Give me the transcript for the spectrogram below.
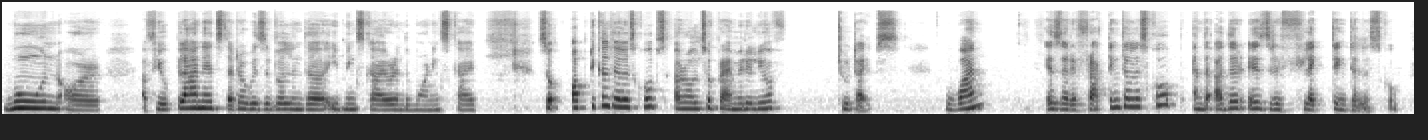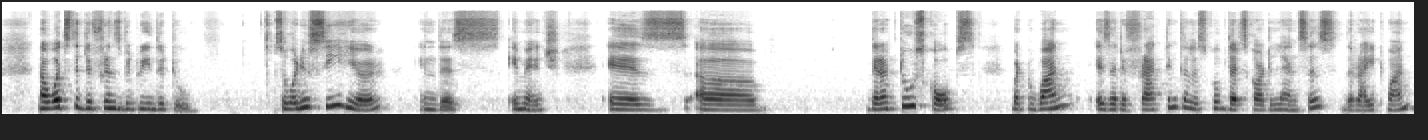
moon or a few planets that are visible in the evening sky or in the morning sky. So optical telescopes are also primarily of two types. One is a refracting telescope and the other is reflecting telescope. Now what's the difference between the two? So what you see here in this image is uh, there are two scopes but one is a refracting telescope that's got lenses the right one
